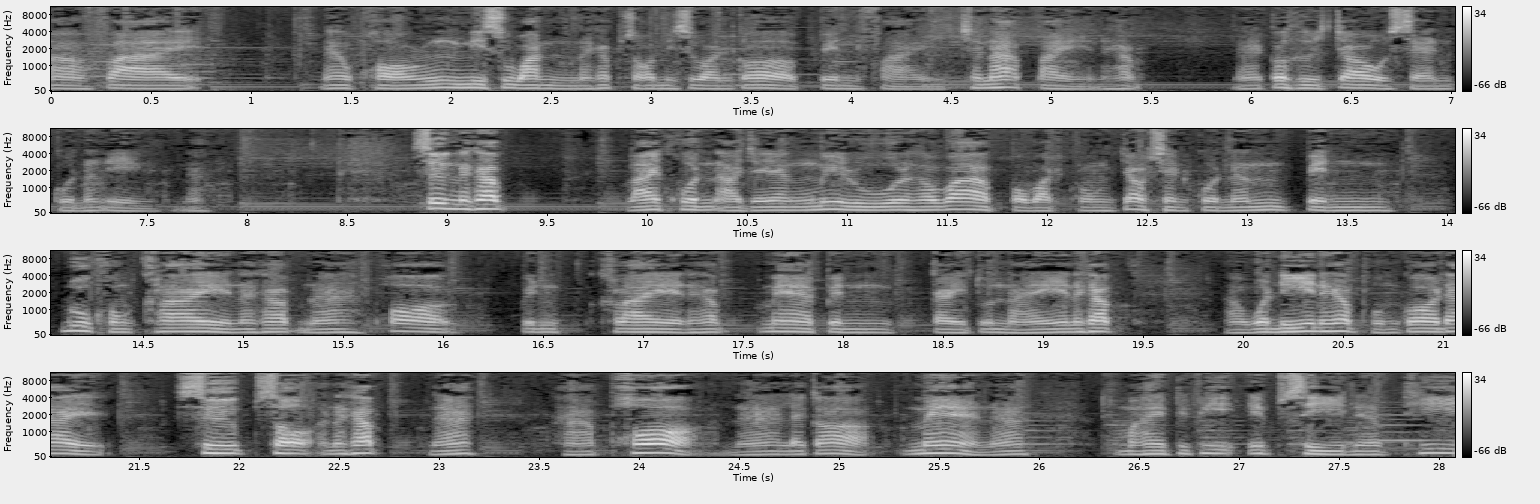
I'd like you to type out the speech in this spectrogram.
อฝ่ายนะครับของมิสวันนะครับซอมิสวันก็เป็นฝ่ายชนะไปนะครับนะก็คือเจ้าแสนกลนั่นเองนะซึ่งนะครับ หลายคนอาจจะยังไม่รู้นะครับว่าประวัติของเจ้าแสนกลนั้นเป็นลูกของใครนะครับนะพ่อเป็นใครนะครับ แม่เป็นไก่ตัวไหนนะครับวันนี้นะครับผมก็ได้สืบเสาะนะครับนะหาพ่อนะแล้วก็แม่นะมาให้พี่ๆ FC นะครับที่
